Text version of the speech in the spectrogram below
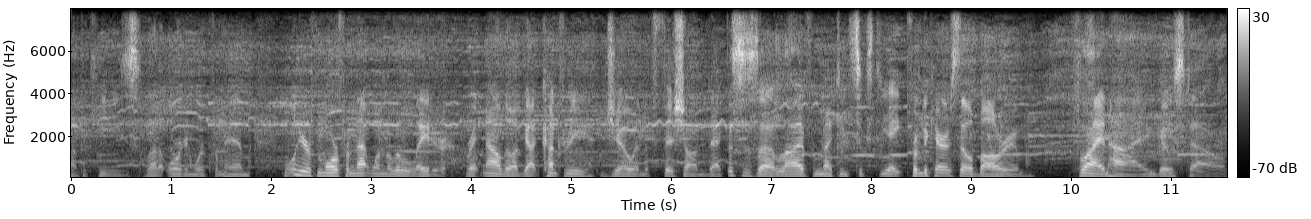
on the keys. A lot of organ work from him. We'll hear more from that one a little later. Right now, though, I've got Country Joe and the Fish on deck. This is uh, live from 1968 from the Carousel Ballroom, flying high in Ghost Town.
